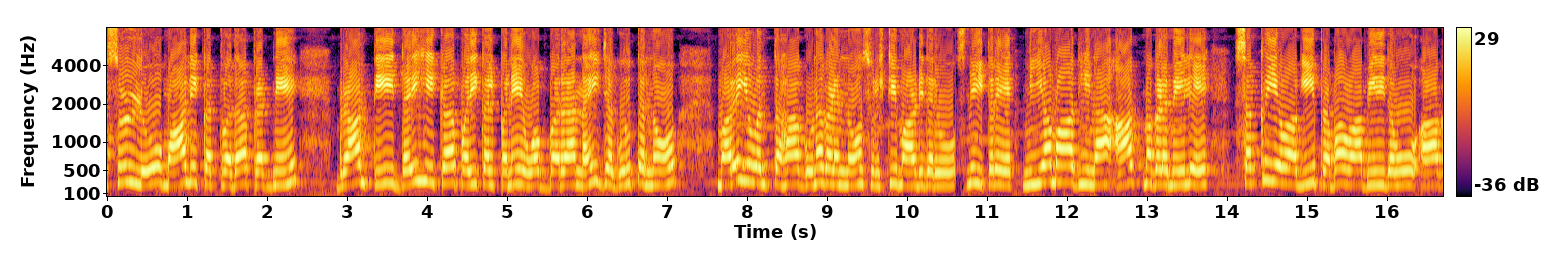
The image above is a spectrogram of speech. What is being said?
ಸುಳ್ಳು, ಮಾಲೀಕತ್ವದ ಪ್ರಜ್ಞೆ ಭ್ರಾಂತಿ, ದೈಹಿಕ ಪರಿಕಲ್ಪನೆ, ಒಬ್ಬರ ನೈಜ ಗುರುತನ್ನು ಮರೆಯುವಂತಹ ಗುಣಗಳನ್ನು ಸೃಷ್ಟಿ ಮಾಡಿದರು. ಸ್ನೇಹಿತರೆ, ನಿಯಮಾಧೀನ ಆತ್ಮಗಳ ಮೇಲೆ ಸಕ್ರಿಯವಾಗಿ ಪ್ರಭಾವ ಬೀರಿದವು. ಆಗ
